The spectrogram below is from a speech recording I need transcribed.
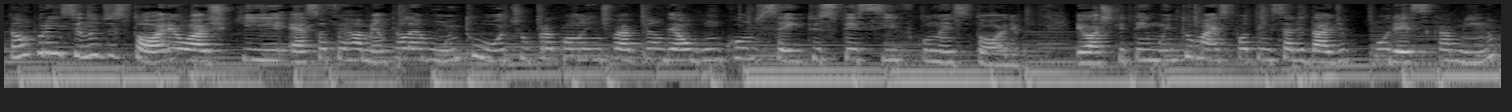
Então, para o ensino de história, eu acho que essa ferramenta é muito útil para quando a gente vai aprender algum conceito específico na história. Eu acho que tem muito mais potencialidade por esse caminho.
